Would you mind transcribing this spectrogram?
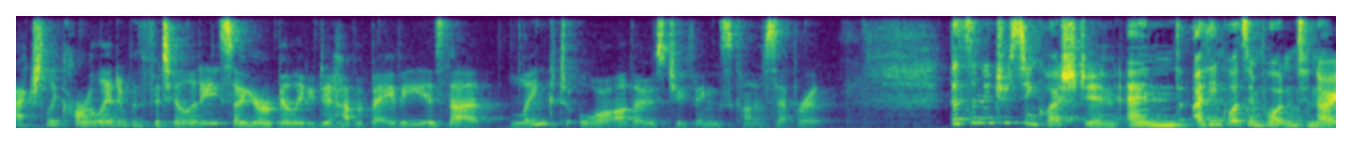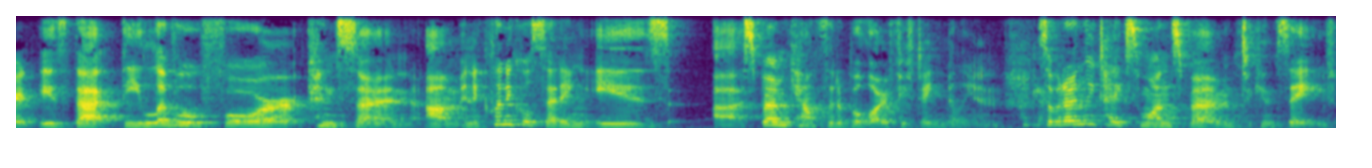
actually correlated with fertility? So your ability to have a baby, is that linked or are those two things kind of separate? That's an interesting question, and I think what's important to note is that the level for concern um, in a clinical setting is uh, sperm counts that are below 15 million. Okay. So it only takes one sperm to conceive.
